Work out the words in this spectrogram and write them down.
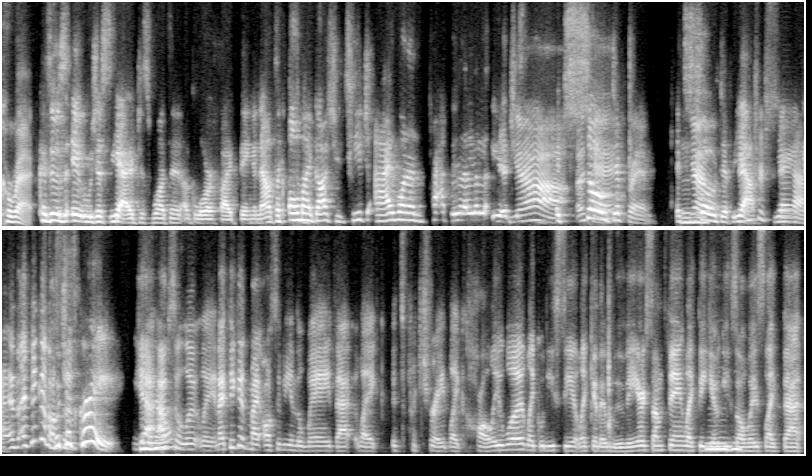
Correct. Because it was it was just, yeah, it just wasn't a glorified thing. And now it's like, oh my gosh, you teach. I want to practice. It's just, yeah. It's okay. so different. It's yeah. so different. Yeah. Interesting. Yeah. And I think it also which is great. Yeah, you know? absolutely. And I think it might also be in the way that like it's portrayed like Hollywood, like when you see it like in a movie or something, like the mm-hmm. yogi's always like that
